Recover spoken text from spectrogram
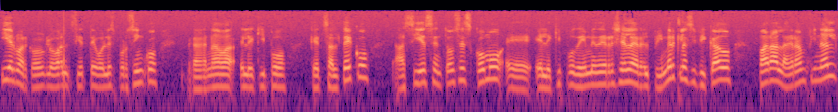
y el marcador global, 7 goles por 5, ganaba el equipo Quetzalteco. Así es entonces como eh, el equipo de MDR Shela era el primer clasificado para la gran final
